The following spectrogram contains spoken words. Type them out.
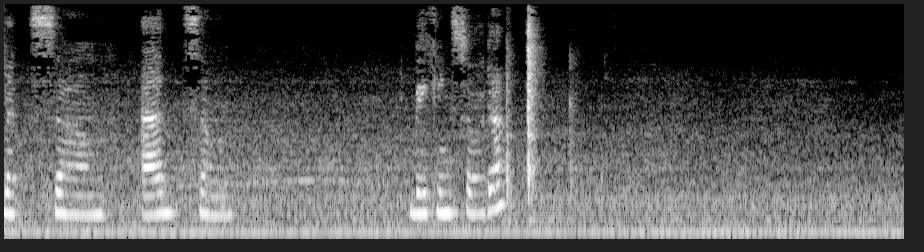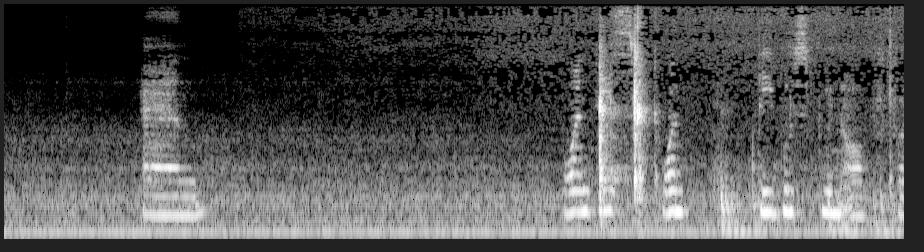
let's um, add some baking soda. And one teaspoon, one tablespoon of uh,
